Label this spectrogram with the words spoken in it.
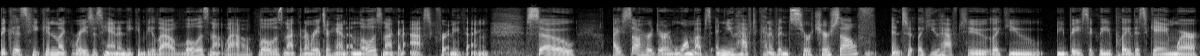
because he can like raise his hand and he can be loud. Lola's not loud. Lola's not going to raise her hand and Lola's not going to ask for anything. So I saw her during warm-ups and you have to kind of insert yourself into like you have to like you you basically you play this game where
